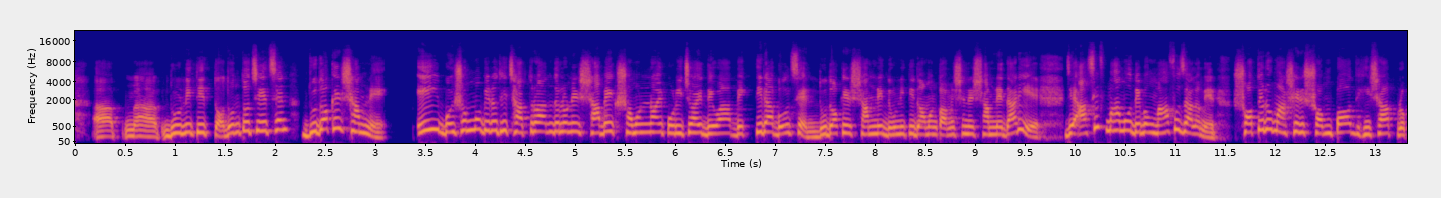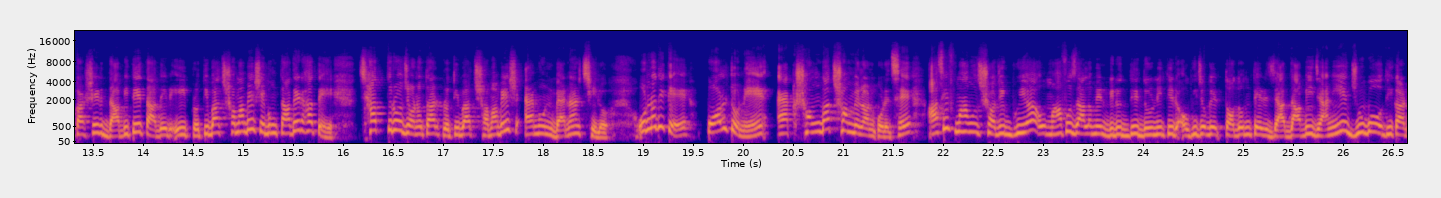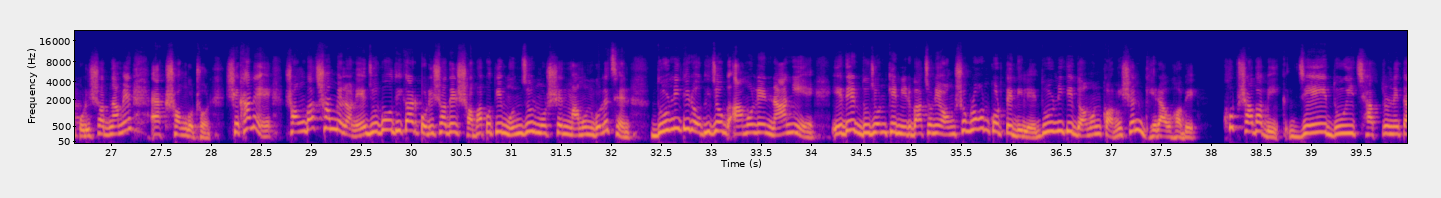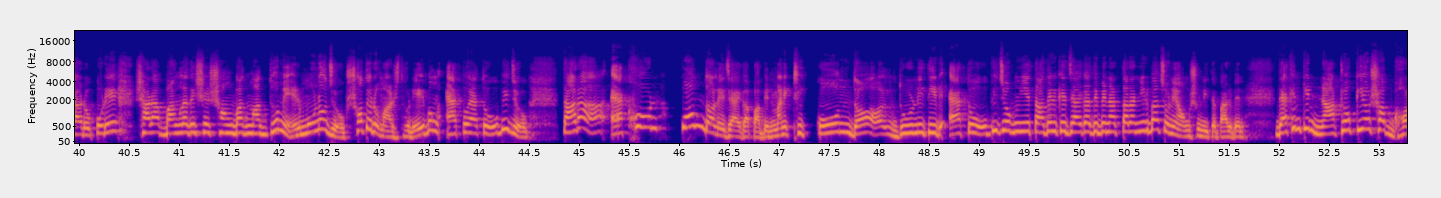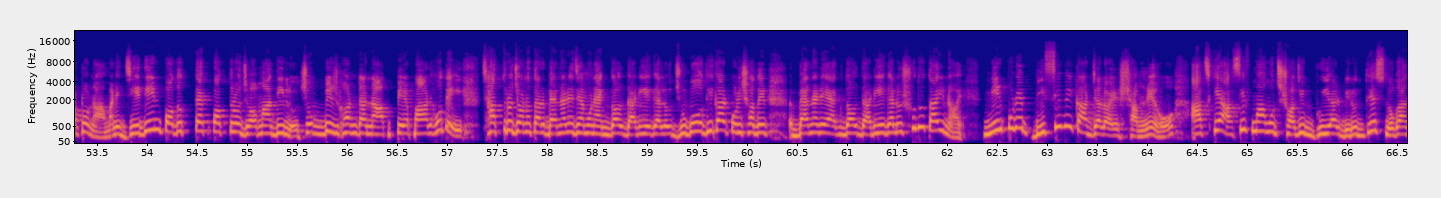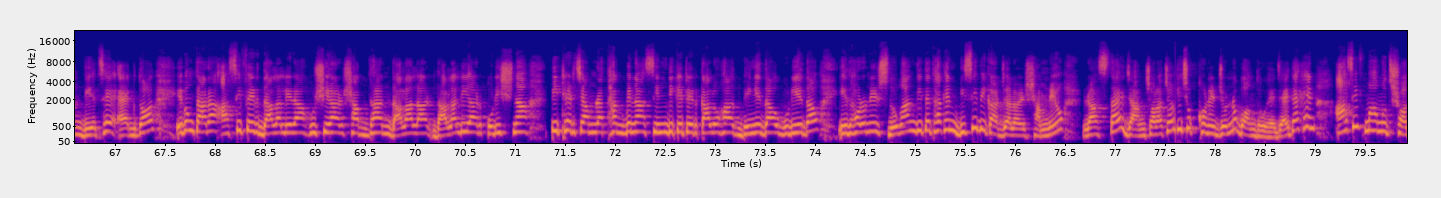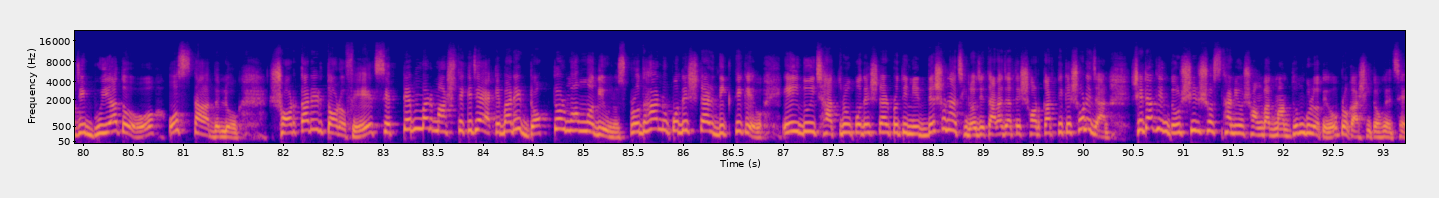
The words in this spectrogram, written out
দুর্নীতির তদন্ত চেয়েছেন। দুদকের সামনে এই বৈষম্য বিরোধী ছাত্র আন্দোলনের সাবেক সমন্বয় পরিচয় দেওয়া ব্যক্তিরা বলছেন, দুদকের সামনে দুর্নীতি দমন কমিশনের সামনে দাঁড়িয়ে যে আসিফ মাহমুদ এবং মাহফুজ আলমের সতেরো মাসের সম্পদ হিসাব প্রকাশের দাবিতে তাদের এই প্রতিবাদ সমাবেশ এবং তাদের হাতে ছাত্র জনতার প্রতিবাদ সমাবেশ এমন ব্যানার ছিল। অন্যদিকে পল্টনে এক সংবাদ সম্মেলন করেছে আসিফ মাহমুদ সজীব ভুইয়া ও মাহফুজ আলমের বিরুদ্ধে দুর্নীতির অভিযোগের তদন্তের যা- দাবি জানিয়ে যুব অধিকার পরিষদ নামের এক সংগঠন। সেখানে সংবাদ সম্মেলনে যুব অধিকার পরিষদের সভাপতি মঞ্জুর মোর্শেদ মামুন বলেছেন, দুর্নীতির অভিযোগ আমলে না নিয়ে এদের দুজনকে নির্বাচনে অংশগ্রহণ করতে দিলে দুর্নীতি দমন কমিশন ঘেরাও হবে। খুব স্বাভাবিক যে দুই ছাত্র নেতার ওপরে সারা বাংলাদেশের সংবাদ মাধ্যমের মনোযোগ সতেরো মাস ধরে এবং এত এত অভিযোগ, তারা এখন কোন দলে জায়গা পাবেন? মানে ঠিক কোন দল দুর্নীতির এত অভিযোগ নিয়ে তাদেরকে জায়গা দেবেন আর তারা নির্বাচনে অংশ নিতে পারবেন? দেখেন কি নাটকীয় সব ঘটনা মানে যেদিন পদত্যাগপত্র জমা দিল, চব্বিশ ঘণ্টা না পার হতেই ছাত্র জনতার ব্যানারে যেমন একদল দাঁড়িয়ে গেল, যুব অধিকার পরিষদের ব্যানারে একদল দাঁড়িয়ে গেল, শুধু তাই নয়, মিরপুরে বিসিবি কার্যালয়ের সামনেও আজকে আসিফ মাহমুদ, সজীব ভুইয়ার বিরুদ্ধে স্লোগান দিয়েছে একদল এবং তারা আসিফের দালালেরা হুঁশিয়ার, সাবধান, দালালা দালালি আর করিস না, পিঠের চামড়া থাকবে না, সিন্ডিকেটের কালো হাত ভেঙে দাও, গুড়িয়ে দাও, এ ধরনের স্লোগান দিতে থাকেন বিসিবি কার্যালয়ের সামনেও রাস্তায় যান চলাচল কিছুক্ষণের জন্য বন্ধ হয়ে যায়। দেখেন, আসিফ মাহমুদ, সজীব ভুইয়া তো ওস্তাদ লোক। সরকারের তরফে সেপ্টেম্বর মাস থেকে যে একেবারে ডক্টর মোহাম্মদ ইউনুস, প্রধান উপদেষ্টার দিক থেকেও এই দুই ছাত্র উপদেষ্টার প্রতি নির্দেশনা ছিল যে তারা যাতে সরকার থেকে সরে যান, সেটা কিন্তু শীর্ষস্থানীয় সংবাদ মাধ্যমগুলোতেও প্রকাশিত হয়েছে।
